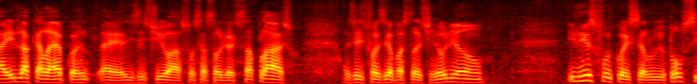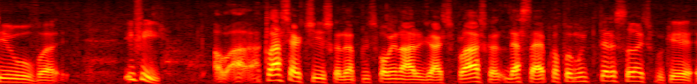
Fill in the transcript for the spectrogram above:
aí naquela época é, existia a Associação de Artista Plástico, a gente fazia bastante reunião. E nisso fui conhecendo o Milton Silva. Enfim, a, classe artística, né, principalmente na área de artes plásticas, nessa época foi muito interessante, porque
